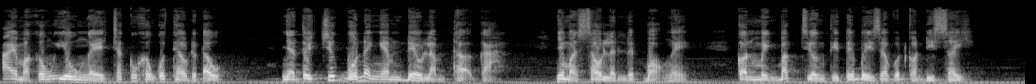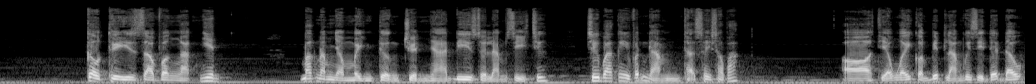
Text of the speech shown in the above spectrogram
Ai mà không yêu nghề chắc cũng không có theo được đâu. Nhà tôi trước bốn anh em đều làm thợ cả, Nhưng mà sau lần lượt bỏ nghề, Còn mình bác trường thì tới bây giờ vẫn còn đi xây. Cậu Thùy giả vờ ngạc nhiên. Bác năm nhà mình tưởng chuyển nhà đi rồi làm gì chứ? Chứ bác ấy vẫn làm thợ xây sao bác? Ờ thì ông ấy còn biết làm cái gì đấy đâu.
